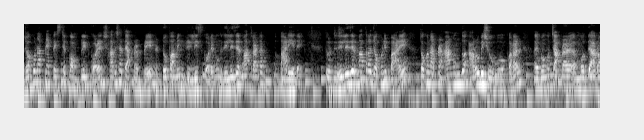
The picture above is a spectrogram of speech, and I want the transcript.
যখন আপনি একটা স্টেপ কমপ্লিট করেন, সাথে সাথে আপনার ব্রেন ডোপামিন রিলিজ করে এবং রিলিজের মাত্রাটা বাড়িয়ে দেয়। তো রিলিজের মাত্রা যখনই বাড়ে তখন আপনার আনন্দ আরও বেশি উপভোগ করার এবং হচ্ছে আপনার মধ্যে আরও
